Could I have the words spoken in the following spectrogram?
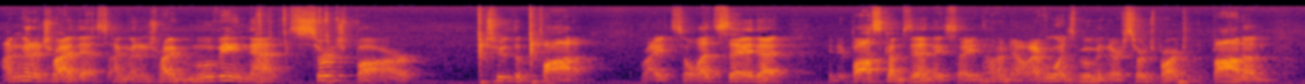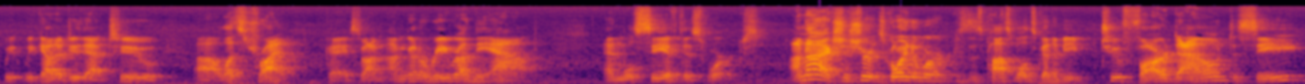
I'm going to try this. I'm going to try moving that search bar to the bottom, right? So let's say that when your boss comes in, they say, no, no, no, everyone's moving their search bar to the bottom. We, we got to do that too. Uh, let's try it. Okay, so I'm, I'm going to rerun the app and we'll see if this works. I'm not actually sure it's going to work because it's possible it's going to be too far down to see,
